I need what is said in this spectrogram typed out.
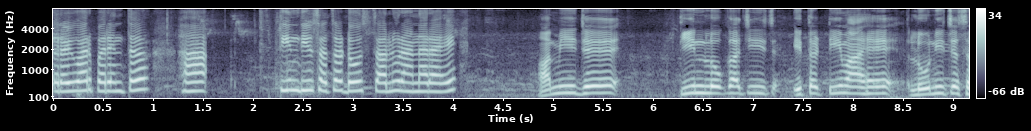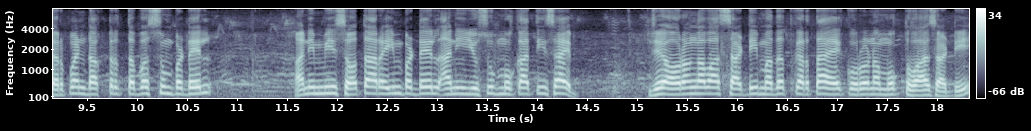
रविवारपर्यंत हा तीन दिवसाचा डोस चालू राहणार आहे. आम्ही जे तीन लोकाची इथं टीम आहे लोणीचे सरपंच डॉक्टर तबस्सुम पटेल आणि मी स्वतः रहीम पटेल आणि युसुफ मुकाती साहेब जे औरंगाबादसाठी मदत करताय कोरोनामुक्त व्हायसाठी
